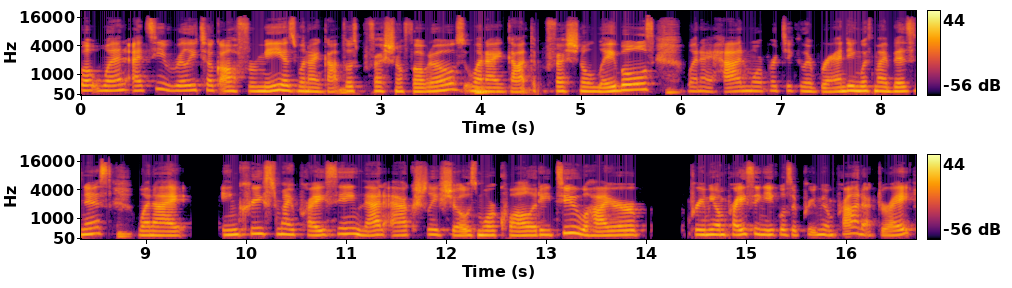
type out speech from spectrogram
but when Etsy really took off for me is when I got those professional photos, when I got the professional labels, mm-hmm. when I had more particular branding with my business, when I increased my pricing, that actually shows more quality too, higher premium pricing equals a premium product, right?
